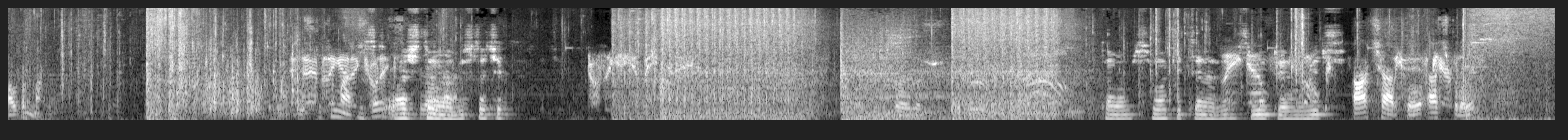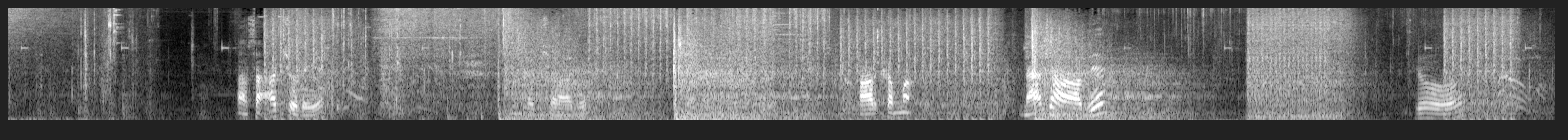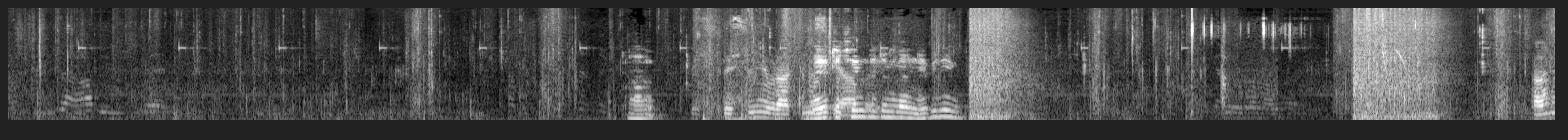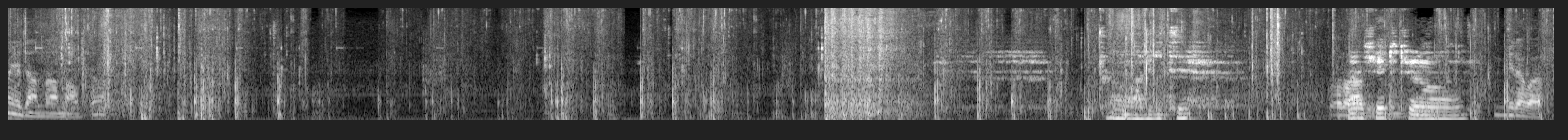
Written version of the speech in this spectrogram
Aldın mı? Kim açtı? Açtım abi üst açık. Tamam smoke gitti abi. Smoke mid. Aç arkayı, aç burayı. Tamam sen aç orayı. Aç abi. Arkama... Nerede abi? Yo. Abi Üstünü niye bıraktınız burayı ki tutayım abi? dedim ben ne bileyim. Kara meydandan aldı. Tamam abi gitti. Zor Ben abi şey tutuyorum abi. Mira var.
